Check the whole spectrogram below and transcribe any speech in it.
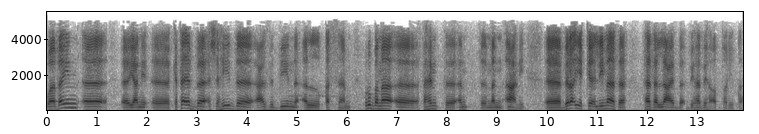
وبين آه، آه، يعني آه، كتائب الشهيد آه، عز الدين القسام. ربما آه، فهمت آه، أنت من أعني. آه، برأيك لماذا هذا اللعب بهذه الطريقة؟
